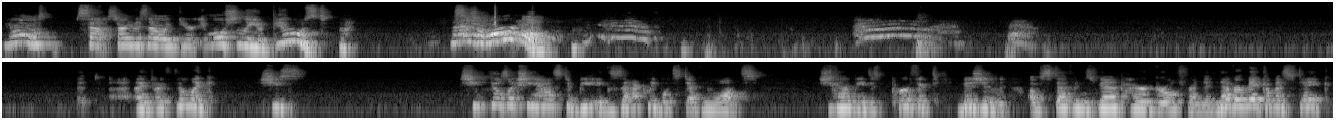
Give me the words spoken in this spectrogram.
You're almost starting to sound like you're emotionally abused. This is horrible. I, I feel like she's she feels like she has to be exactly what Stefan wants. She's got to be this perfect vision of Stefan's vampire girlfriend and never make a mistake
